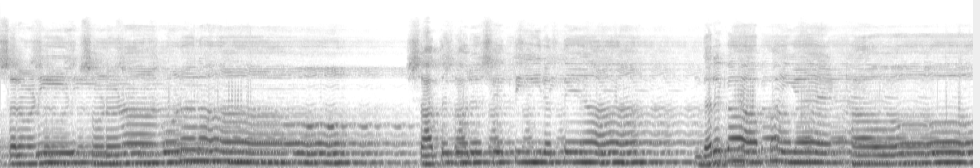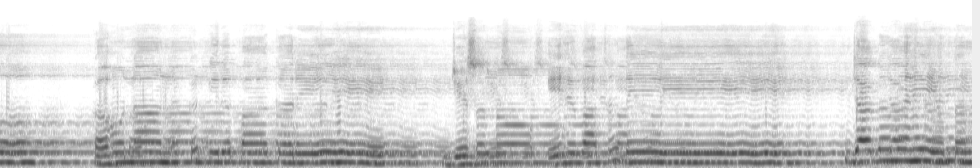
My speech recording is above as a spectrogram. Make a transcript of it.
ਸਰਵਣੀ ਸੁਣਨਾ ਗੁਣ ਨਾਮ ਸਤਿਗੁਰ ਸੇਤੀ ਰਤਿਆ ਦਰਗਾ ਪਾਈਐ ਠਾਓ ਕਹੋ ਨਾਨਕ ਕਿਰਪਾ ਕਰੇ ਜਿਸਨੋ ਇਹ ਵਥ ਦੇ। ਜਗ ਮਹਿ ਉਤਮ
